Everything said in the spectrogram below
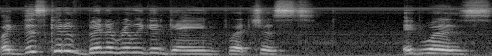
Like, this could have been a really good game, but just, it was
